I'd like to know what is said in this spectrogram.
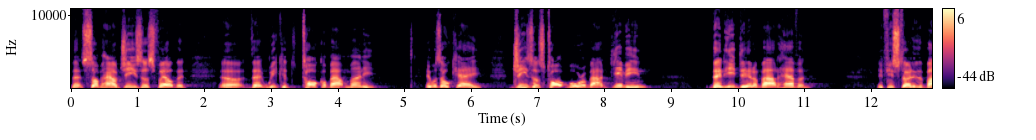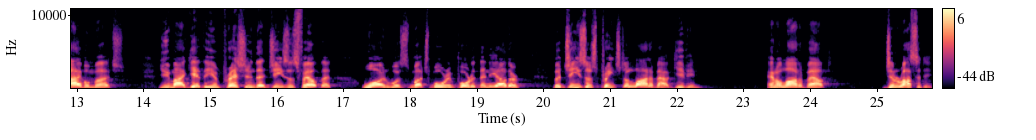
that somehow Jesus felt that, uh, that we could talk about money. It was okay. Jesus talked more about giving than he did about heaven. If you study the Bible much, you might get the impression that Jesus felt that one was much more important than the other. but Jesus preached a lot about giving and a lot about generosity.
